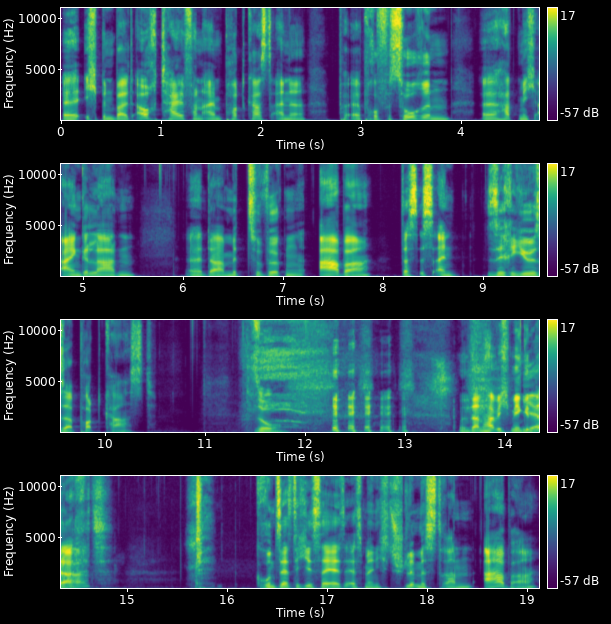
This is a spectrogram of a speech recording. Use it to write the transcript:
äh, ich bin bald auch Teil von einem Podcast. Eine P äh, Professorin äh, hat mich eingeladen, äh, da mitzuwirken, aber das ist ein seriöser Podcast. So. Und dann habe ich mir Ja. gedacht, grundsätzlich ist da jetzt erstmal nichts Schlimmes dran, aber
